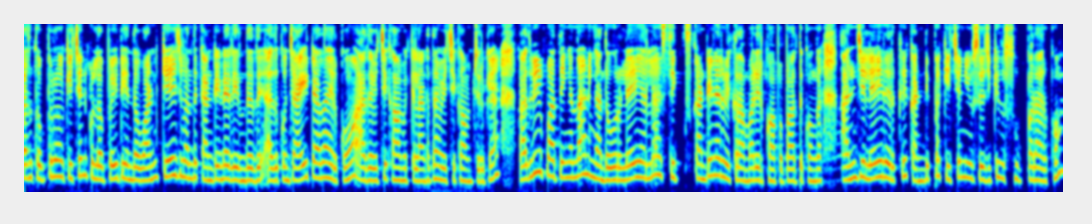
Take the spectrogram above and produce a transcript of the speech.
அதுக்கப்புறம் கிச்சனுக்குள்ளே போயிட்டு இந்த ஒன் கேஜ் வந்து கண்டெய்னர் இருந்தது. அது கொஞ்சம் ஹைட்டாக தான் இருக்கும். அதை வச்சு காமிக்கலான்ட்டு தான் வச்சு காமிச்சிருக்கேன். அதுவே பார்த்தீங்கன்னா நீங்கள் அந்த ஒரு லேயரில் சிக்ஸ் கண்டெய்னர் வைக்கிற மாதிரி இருக்கும். அப்போ பார்த்துக்கோங்க அஞ்சு லேயர் இருக்குது கண்டிப்பாக கிச்சன் யூசேஜுக்கு இது சூப்பராக இருக்கும்.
